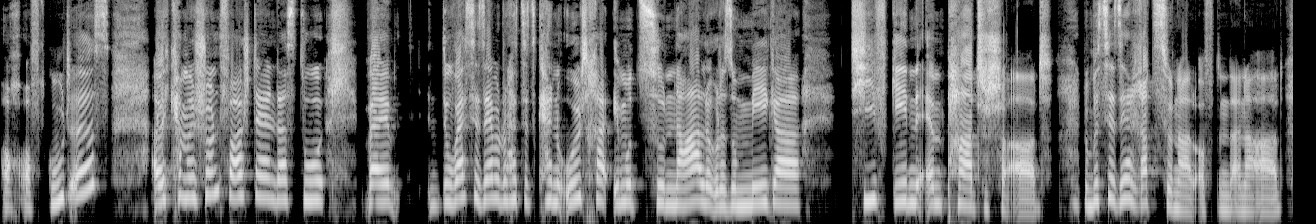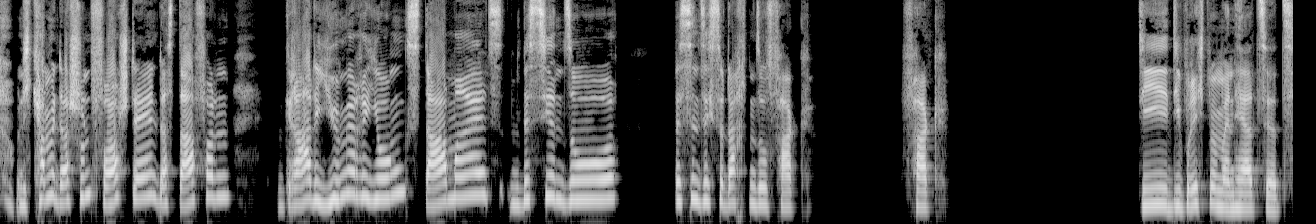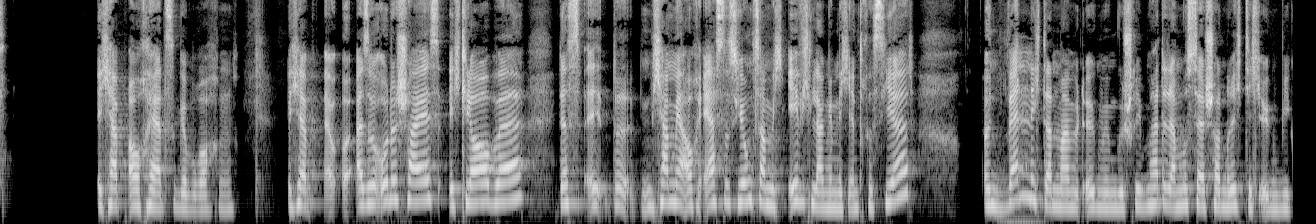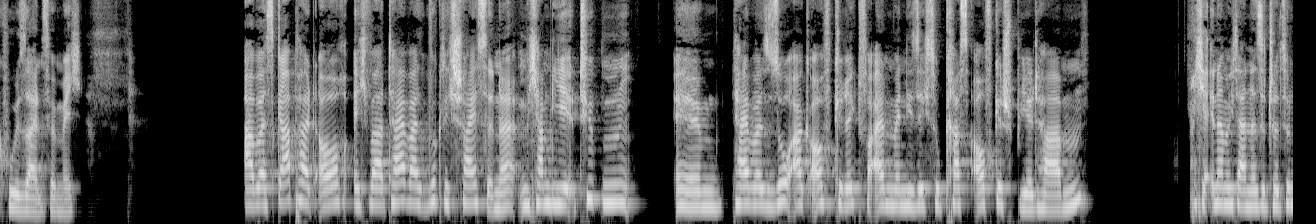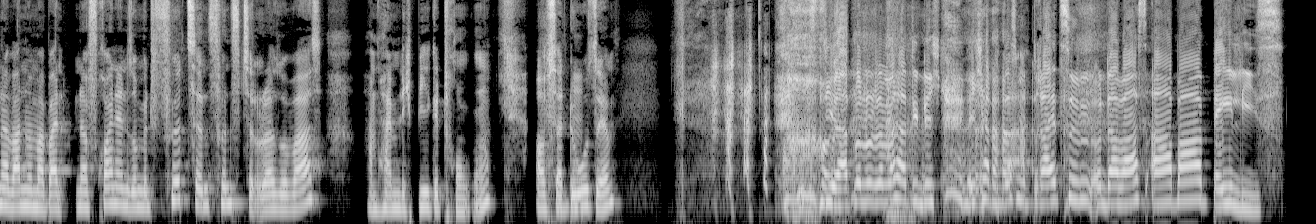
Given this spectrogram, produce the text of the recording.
auch oft gut ist. Aber ich kann mir schon vorstellen, dass du, weil du weißt ja selber, du hast jetzt keine ultra emotionale oder so mega tiefgehende empathische Art. Du bist ja sehr rational oft in deiner Art. Und ich kann mir da schon vorstellen, dass davon gerade jüngere Jungs damals ein bisschen so, bisschen sich so dachten, so fuck, fuck. Die, die bricht mir mein Herz jetzt. Ich habe auch Herzen gebrochen. Ich habe, also ohne Scheiß, ich glaube, dass äh, mich haben ja auch erstens Jungs haben mich ewig lange nicht interessiert und wenn ich dann mal mit irgendwem geschrieben hatte, dann musste er schon richtig irgendwie cool sein für mich. Aber es gab halt auch, ich war teilweise wirklich scheiße, ne? Mich haben die Typen ähm, teilweise so arg aufgeregt, vor allem wenn die sich so krass aufgespielt haben. Ich erinnere mich da an eine Situation, da waren wir mal bei einer Freundin so mit 14, 15 oder sowas, haben heimlich Bier getrunken aus der Dose. die hat man oder man hat die nicht. Ich hatte das mit 13 und da war es aber Baileys.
